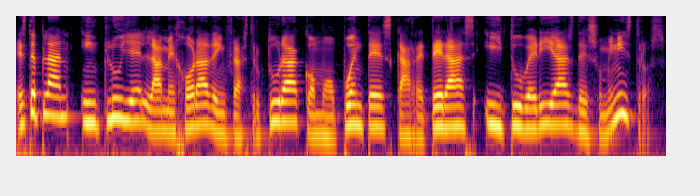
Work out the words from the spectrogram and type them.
Este plan incluye la mejora de infraestructura como puentes, carreteras y tuberías de suministros.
